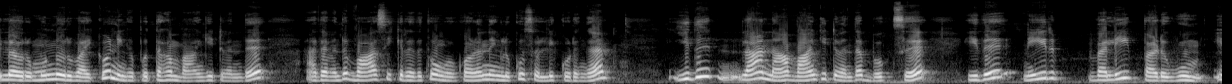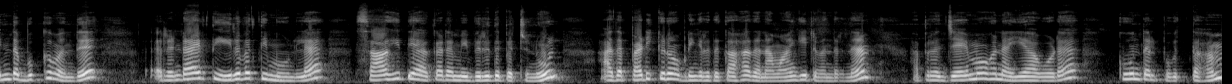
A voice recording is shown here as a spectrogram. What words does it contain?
இல்லை ஒரு முந்நூறுவாய்க்கோ நீங்கள் புத்தகம் வாங்கிட்டு வந்து அதை வந்து வாசிக்கிறதுக்கு உங்கள் குழந்தைங்களுக்கும் சொல்லி கொடுங்க. இதெல்லாம் நான் வாங்கிட்டு வந்த புக்ஸு இது நீர் வழிபடுவோம் இந்த புக்கு வந்து ரெண்டாயிரத்தி இருபத்தி மூணில் சாகித்ய அகாடமி விருது பெற்ற நூல். அதை படிக்கணும் அப்படிங்கிறதுக்காக அதை நான் வாங்கிட்டு வந்திருந்தேன். அப்புறம் ஜெயமோகன் ஐயாவோட கூந்தல் புத்தகம்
